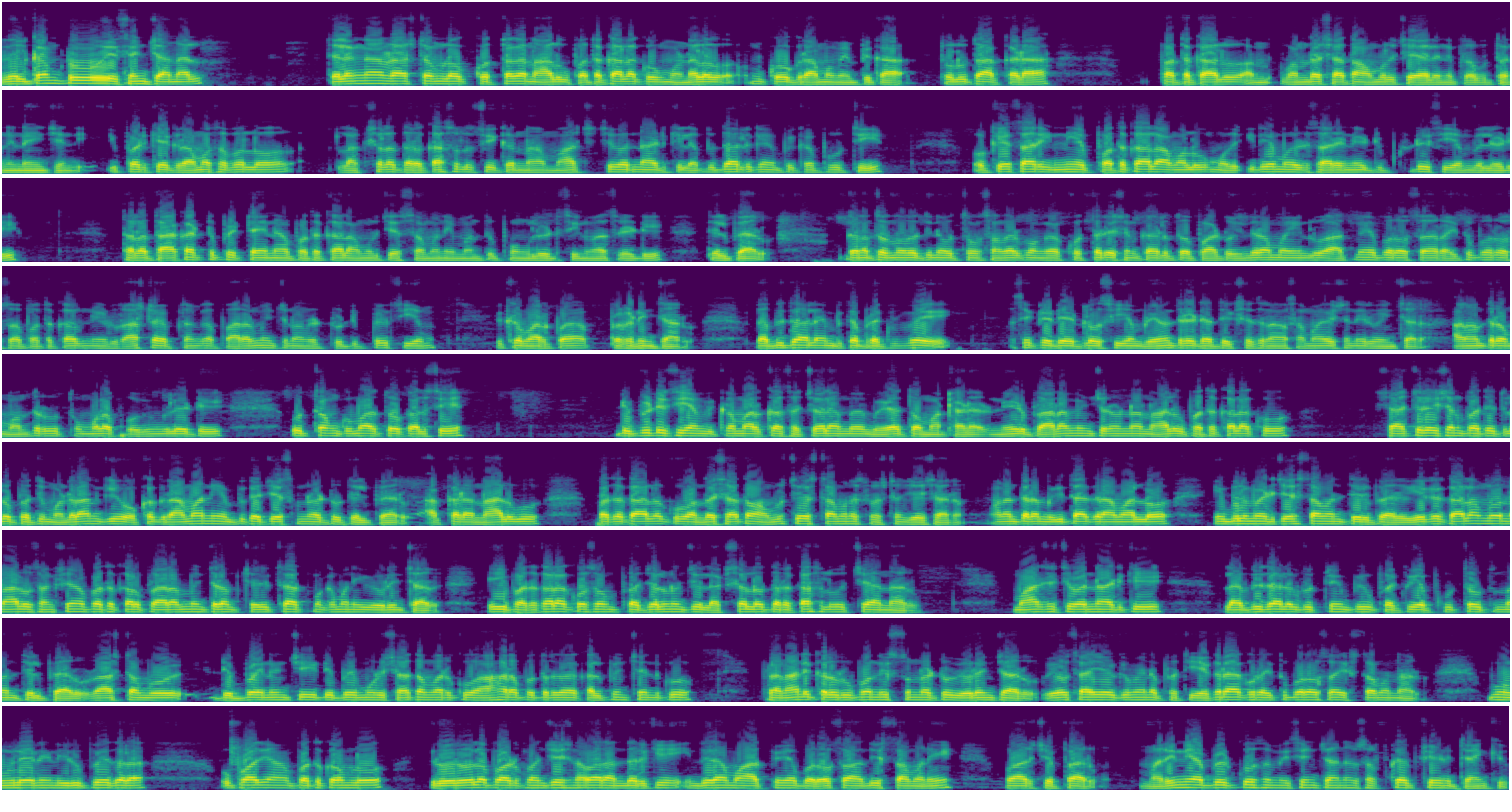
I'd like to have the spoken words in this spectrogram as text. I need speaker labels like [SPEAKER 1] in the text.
[SPEAKER 1] Welcome to SN channel. Telangana రాష్ట్రంలో కొత్తగా నాలుగు పథకాలకు మండలంకో గ్రామం ఎంపిక. తొలుత అక్కడ పథకాలు వంద శాతం అమలు చేయాలని ప్రభుత్వం నిర్ణయించింది. ఇప్పటికే గ్రామ సభల్లో లక్షల దరఖాస్తుల స్వీకరణ మార్చి చివరి నాటికి లబ్ధిదారులకు ఎంపిక పూర్తి. ఒకేసారి ఇన్ని పథకాల అమలు మొద- ఇదే మొదటిసారిని డిప్యూటీ సీఎం వెల్లడి తల తాకట్టు పెట్టైన పథకాలు అమలు చేస్తామని మంత్రి పొంగులేటి శ్రీనివాసరెడ్డి తెలిపారు. గణతంత్ర దినోత్సవం సందర్భంగా కొత్త రేషన్ కార్డులతో పాటు ఇందిరమ్మ ఇండ్లు ఆత్మీయ భరోసా రైతు భరోసా పథకాలు నేడు రాష్ట్ర వ్యాప్తంగా ప్రారంభించనున్నట్టు డిప్యూటీ సీఎం విక్రమార్క ప్రకటించారు. లబ్ధిదారుల ఎంపిక ప్రక్రియపై సెక్రటరియట్లో సీఎం రేవంత్ రెడ్డి అధ్యక్షతన సమావేశం నిర్వహించారు. అనంతరం మంత్రులు తుమ్మల పొంగులేటి ఉత్తమ్ కుమార్తో కలిసి డిప్యూటీ సీఎం విక్రమార్క సచివాలయంలో మీడియాతో మాట్లాడారు. నేడు ప్రారంభించనున్న నాలుగు పథకాలకు శాచురేషన్ పద్ధతిలో ప్రతి మండలానికి ఒక గ్రామాన్ని ఎంపిక చేసుకున్నట్టు తెలిపారు. అక్కడ నాలుగు పథకాలకు వంద శాతం అమలు చేస్తామని స్పష్టం చేశారు. అనంతరం మిగతా గ్రామాల్లో ఇంప్లిమెంట్ చేస్తామని తెలిపారు. ఏకకాలంలో నాలుగు సంక్షేమ పథకాలు ప్రారంభించడం చరిత్రాత్మకమని వివరించారు. ఈ పథకాల కోసం ప్రజల నుంచి లక్షల్లో దరఖాస్తులు వచ్చాయన్నారు. మార్చి చివరి నాటికి లబ్ధిదారుల గుర్తింపు ప్రక్రియ పూర్తవుతుందని తెలిపారు. రాష్ట్రంలో డెబ్బై నుంచి డెబ్బై మూడు శాతం వరకు ఆహార భద్రత కల్పించేందుకు ప్రణాళికలు రూపొందిస్తున్నట్టు వివరించారు. వ్యవసాయ యోగ్యమైన ప్రతి ఎకరాకు రైతు భరోసా ఇస్తామన్నారు. భూమి లేని నిరుపేదల ఉపాధి హామీ పథకంలో ఇరవై రోజుల పాటు పనిచేసిన వారందరికీ ఇందిరామ ఆత్మీయ భరోసా అందిస్తామని వారు చెప్పారు. మరిన్ని అప్డేట్ కోసం మిషన్ ఛానల్ సబ్స్క్రైబ్ చేయండి. Thank you.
